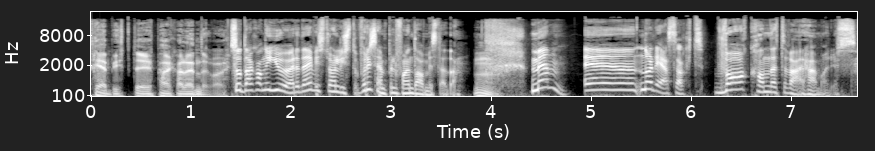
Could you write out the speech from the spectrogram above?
tre bytter per kalenderår. Så da kan du gjøre det hvis du har lyst til å for få en dame i stedet. Mm. Men eh, når det er sagt, hva kan dette være her, Marius?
